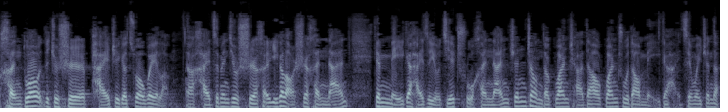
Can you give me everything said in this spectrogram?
很多的就是排这个座位了啊。孩子们就是和一个老师很难跟每一个孩子有接触，很难真正的观察到、关注到每一个孩子，因为真的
